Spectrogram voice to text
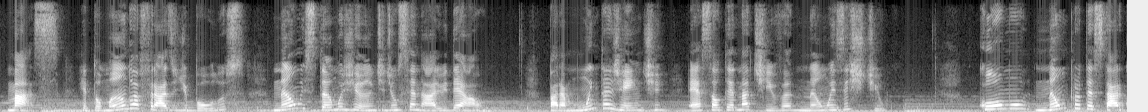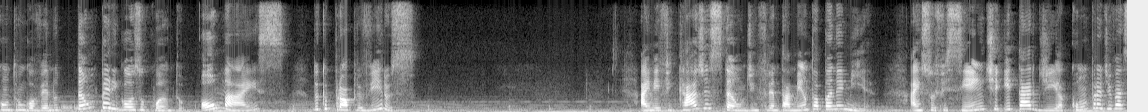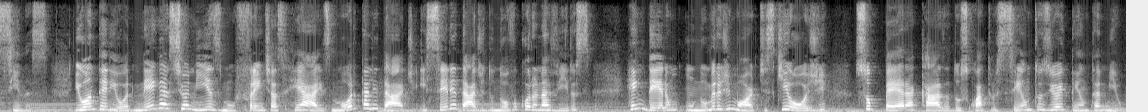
Mas, Retomando a frase de Bolos, não estamos diante de um cenário ideal. Para muita gente, essa alternativa não existiu. Como não protestar contra um governo tão perigoso quanto, ou mais, do que o próprio vírus? A ineficaz gestão de enfrentamento à pandemia, a insuficiente e tardia compra de vacinas e o anterior negacionismo frente às reais mortalidade e seriedade do novo coronavírus renderam um número de mortes que hoje supera a casa dos 480 mil.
